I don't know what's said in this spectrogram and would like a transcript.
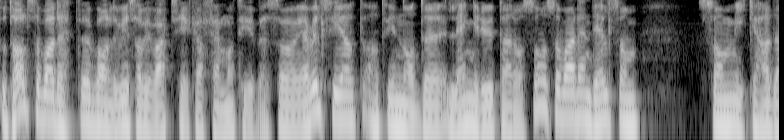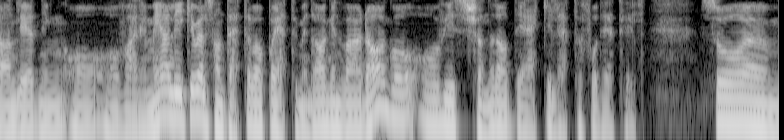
Totalt så var dette Vanligvis har vi vært ca. 25, så jeg vil si at, at, vi nådde lenger ut der også. Og så var det en del som, som ikke hadde anledning å, å være med allikevel. Sant? Dette var på ettermiddagen hver dag, og, og, vi skjønner at det er ikke lett å få det til. Så um,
